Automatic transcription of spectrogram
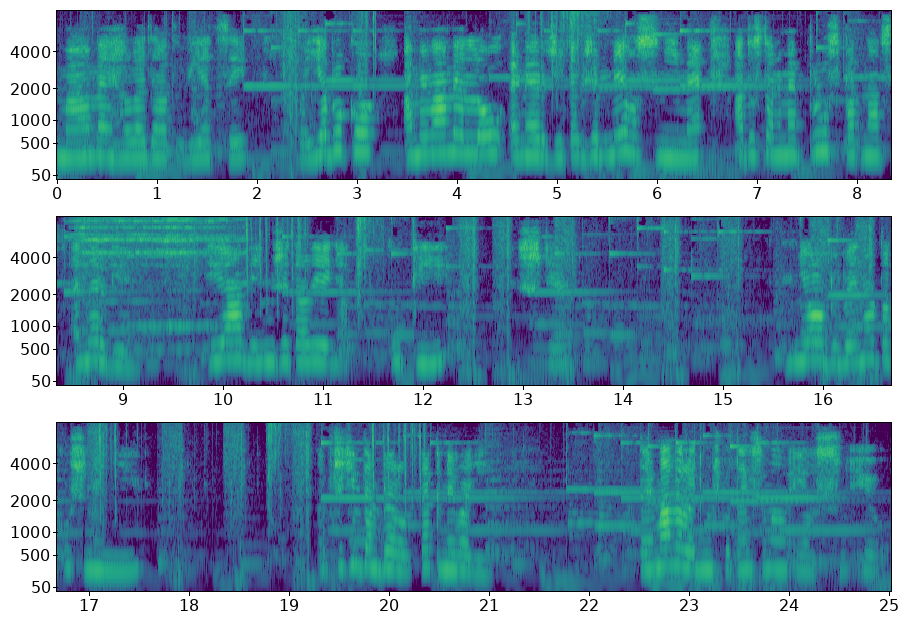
máme hledat věci, jablko a my máme low energy, takže my ho sníme a dostaneme plus 15 energie. Já vím, že tady je nějak cookie. Ještě. Mělo by být, no tak už není. A předtím tam byl, tak nevadí. Tady máme ledničko, tady se máme jasně, jo.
